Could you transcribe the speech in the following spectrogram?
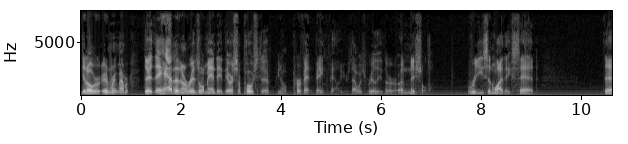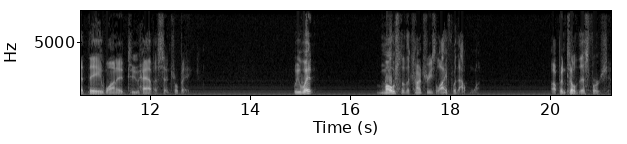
you know, and remember, they, they had an original mandate. They were supposed to, you know, prevent bank failures. That was really their initial reason why they said that they wanted to have a central bank. We went most of the country's life without one up until this version.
